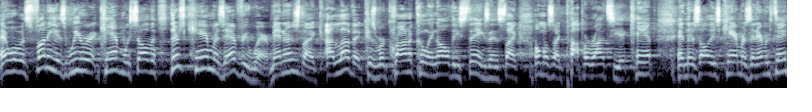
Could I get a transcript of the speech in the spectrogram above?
And what was funny is we were at camp and we saw that there's cameras everywhere. Man, there's like, I love it because we're chronicling all these things and it's like almost like paparazzi at camp and there's all these cameras and everything.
